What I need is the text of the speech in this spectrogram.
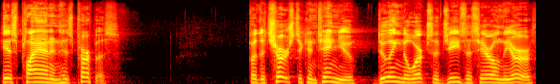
his plan and his purpose for the church to continue doing the works of Jesus here on the earth,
